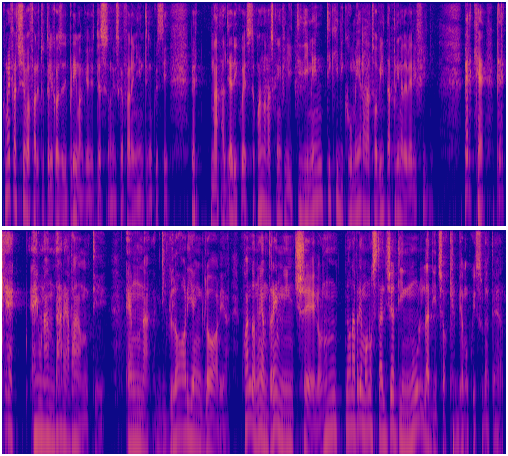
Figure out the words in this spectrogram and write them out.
come facevo a fare tutte le cose di prima, che adesso non riesco a fare niente con questi... Per... Ma al di là di questo, quando nascono i figli, ti dimentichi di com'era la tua vita prima di avere i figli. Perché? Perché è un andare avanti, è una, di gloria in gloria. Quando noi andremo in cielo non, non avremo nostalgia di nulla di ciò che abbiamo qui sulla terra.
